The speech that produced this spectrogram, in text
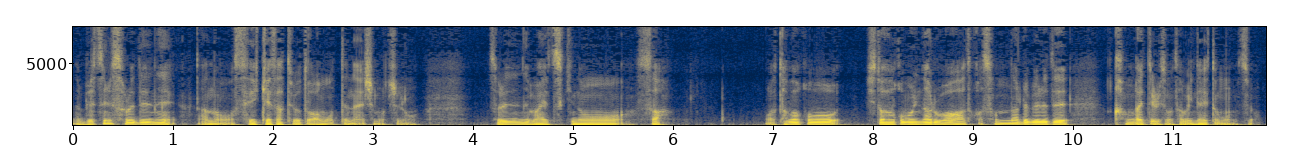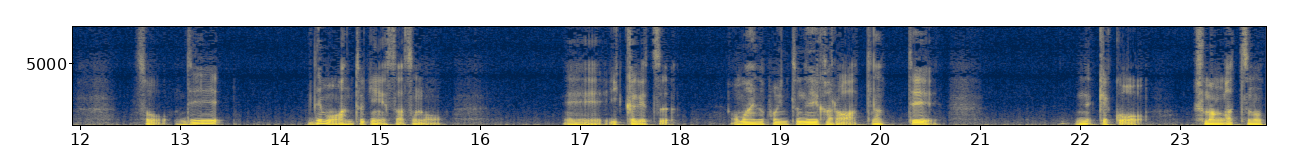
別にそれでね、あの、生計立てようとは思ってないし、もちろん。それでね、毎月のさ、タバコ一箱分になるわ、とか、そんなレベルで考えてる人も多分いないと思うんですよ。そう。で、でもあの時にさ、その、えー、1ヶ月、お前のポイントねえからってなって、ね、結構不満が募っ、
